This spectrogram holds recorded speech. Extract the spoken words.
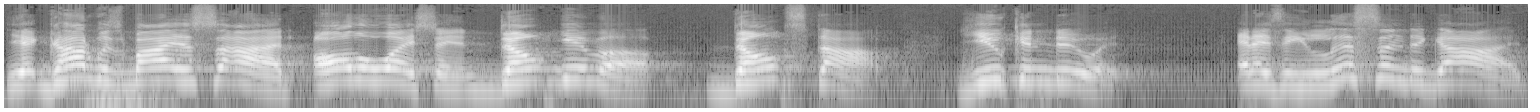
Yet God was by his side all the way saying, Don't give up, don't stop, you can do it. And as he listened to God,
